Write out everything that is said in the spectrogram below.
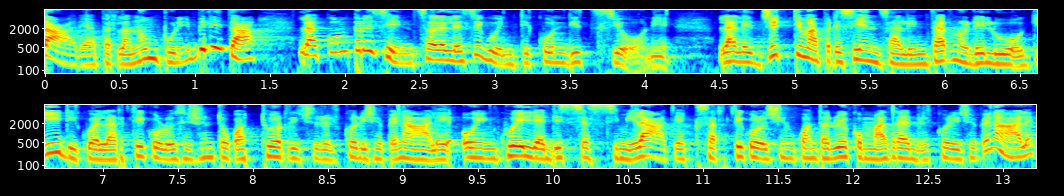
necessaria per la non punibilità la compresenza delle seguenti condizioni. La legittima presenza all'interno dei luoghi, di quell'articolo 614 del Codice Penale o in quelli ad essi assimilati ex articolo 52,3 del Codice Penale,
